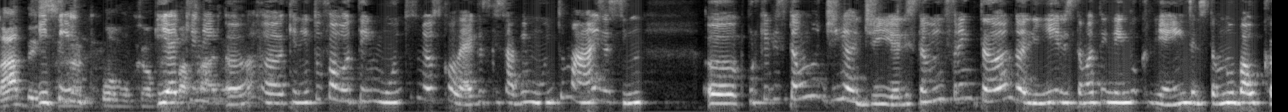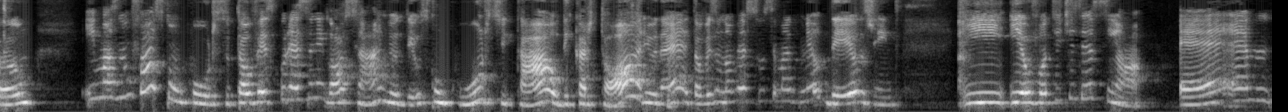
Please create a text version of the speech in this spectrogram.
Nada ensina tem... como campo e de é batalha. Que nem, uh, uh, que nem tu falou, tem muitos meus colegas que sabem muito mais, assim, uh, porque eles estão no dia a dia, eles estão enfrentando ali, eles estão atendendo o cliente, eles estão no balcão, e mas não faz concurso, talvez por esse negócio, ai meu Deus, concurso e tal, de cartório, né? Talvez eu não me assuste, mas meu Deus, gente. E, e eu vou te dizer assim, ó, é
